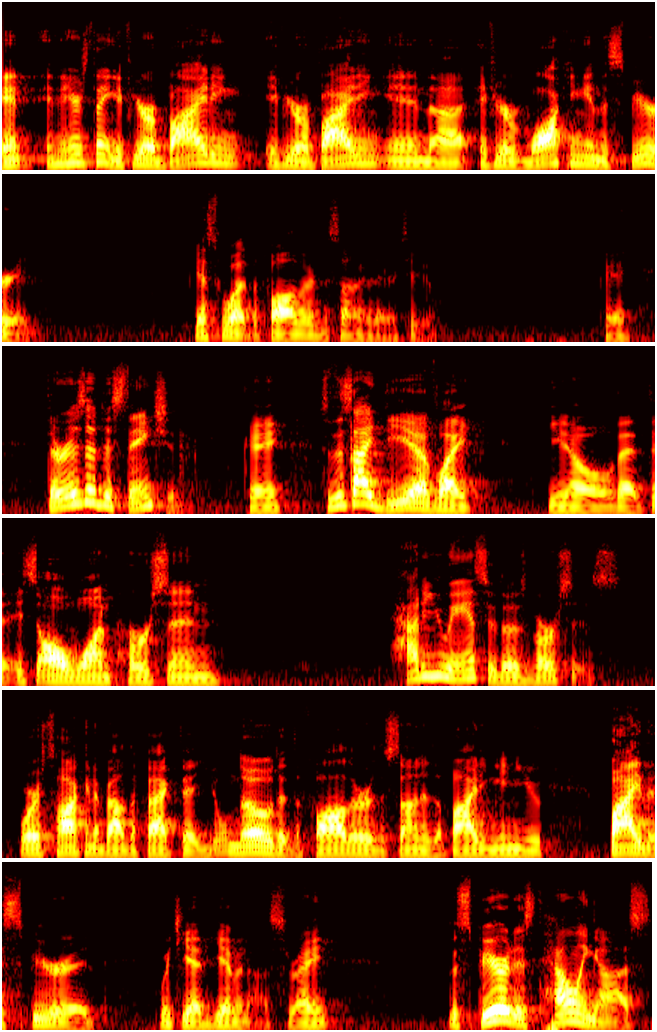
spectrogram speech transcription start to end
And, and here's the thing: if you're abiding, if you're abiding in, uh, if you're walking in the Spirit, guess what? The Father and the Son are there too. Okay, there is a distinction. Okay, so this idea of like, you know, that it's all one person. How do you answer those verses where it's talking about the fact that you'll know that the Father or the Son is abiding in you by the Spirit which He hath given us? Right. The Spirit is telling us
